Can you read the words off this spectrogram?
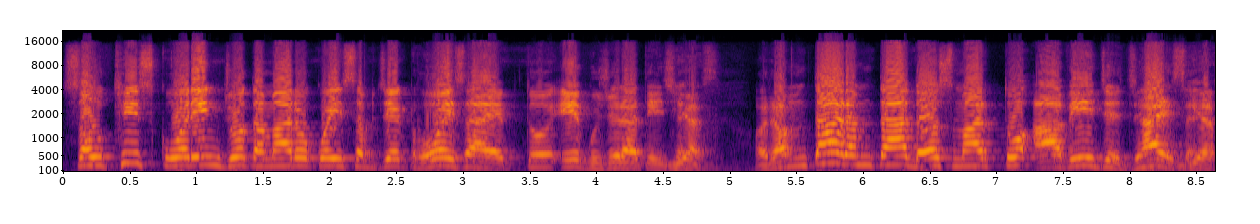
સૌથી સ્કોરિંગ જો તમારો કોઈ સબ્જેક્ટ હોય સાહેબ તો એ ગુજરાતી છે. રમતા રમતા દસ માર્ક તો આવી જ જાય.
